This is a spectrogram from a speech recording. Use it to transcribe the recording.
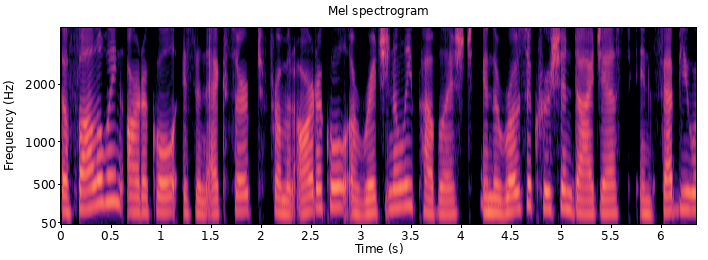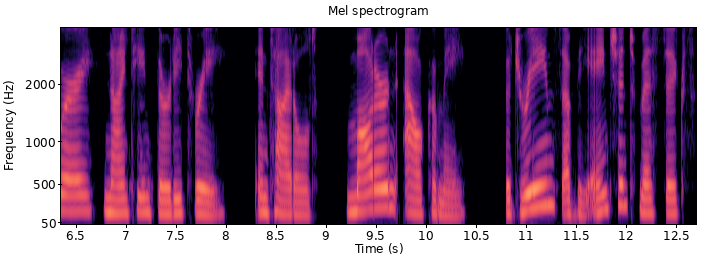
The following article is an excerpt from an article originally published in the Rosicrucian Digest in February 1933, entitled Modern Alchemy The Dreams of the Ancient Mystics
